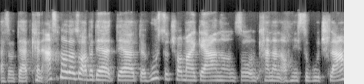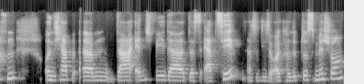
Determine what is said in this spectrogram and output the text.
also der hat kein Asthma oder so, aber der, der, der hustet schon mal gerne und so und kann dann auch nicht so gut schlafen. Und ich habe ähm, da entweder das RC, also diese Eukalyptus-Mischung,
